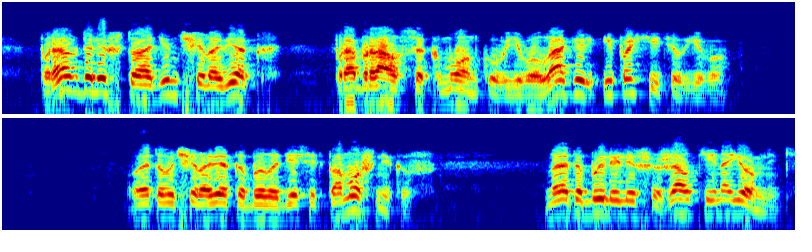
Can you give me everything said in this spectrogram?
— «правда ли, что один человек пробрался к Монку в его лагерь и похитил его?» У этого человека было десять помощников, но это были лишь жалкие наемники.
